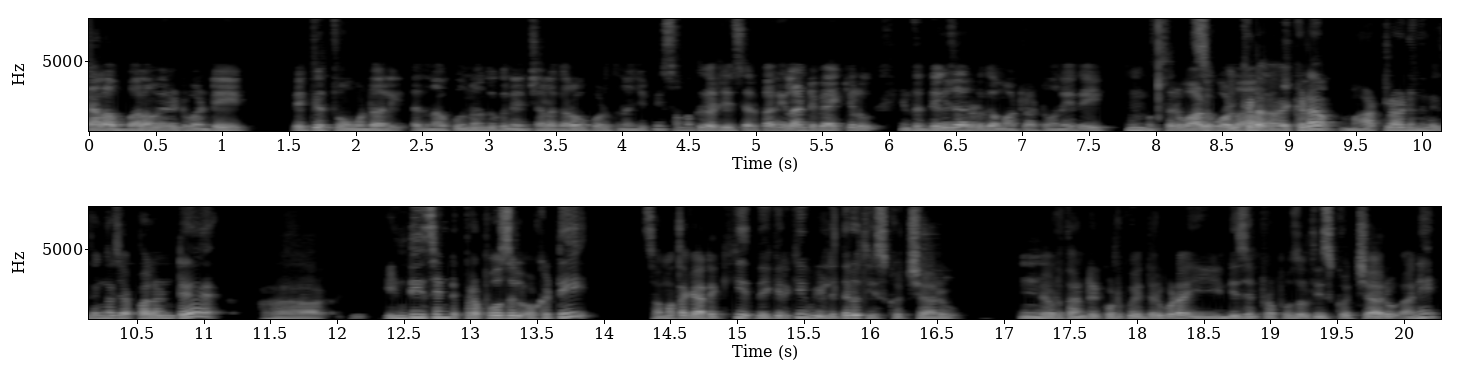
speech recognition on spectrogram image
చాలా బలమైనటువంటి వ్యక్తిత్వం ఉండాలి. అది నాకు ఉన్నందుకు నేను చాలా గర్వపడుతున్నానని చెప్పి సమంత గారు చేశారు. కానీ ఇలాంటి వ్యాఖ్యలు ఇంత దిగజారుడుగా మాట్లాడటం అనేది ఒకసారి వాళ్ళకు వాళ్ళు. ఇక్కడ మాట్లాడింది నిజంగా చెప్పాలంటే ఇండీసెంట్ ప్రపోజల్ ఒకటి సమత గారికి దగ్గరికి వీళ్ళిద్దరూ తీసుకొచ్చారు. ఎవరు తండ్రి కొడుకు ఇద్దరు కూడా ఈ ఇండీసెంట్ ప్రపోజల్ తీసుకొచ్చారు అని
